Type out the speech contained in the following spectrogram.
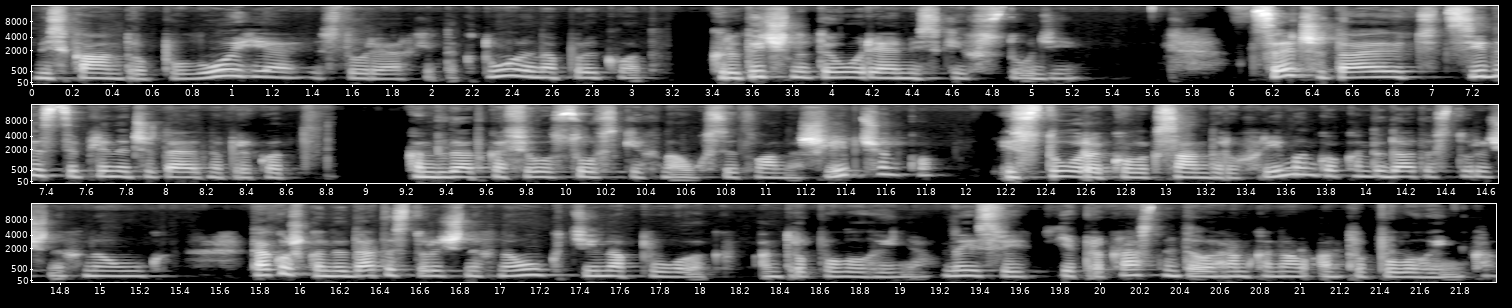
міська антропологія, історія архітектури, наприклад, критична теорія міських студій. Це читають, ці дисципліни читають, наприклад, кандидатка філософських наук Світлана Шліпченко, історик Олександр Охріменко, кандидат історичних наук, також кандидат історичних наук Тіна Полик, антропологиня. В неї свій є прекрасний телеграм-канал Антропологинька.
